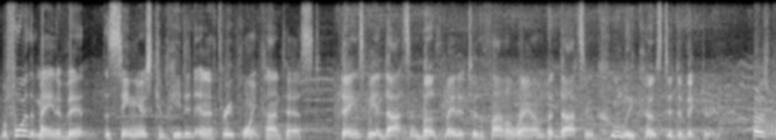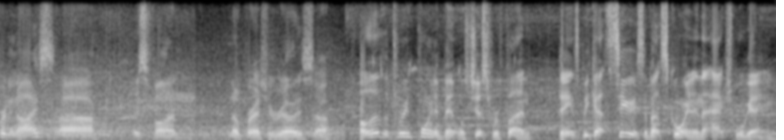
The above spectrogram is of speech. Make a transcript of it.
Before the main event, the seniors competed in a three-point contest. Dansby and Dotson both made it to the final round, but Dotson coolly coasted to victory. It was pretty nice. Uh, it was fun. No pressure really, so. Although the three-point event was just for fun, Dansby got serious about scoring in the actual game.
